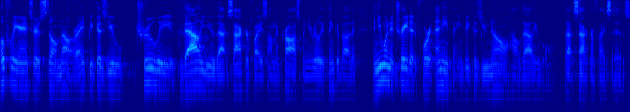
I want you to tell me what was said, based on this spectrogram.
Hopefully, your answer is still no, right? Because you truly value that sacrifice on the cross when you really think about it. And you wouldn't trade it for anything because you know how valuable that sacrifice is.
